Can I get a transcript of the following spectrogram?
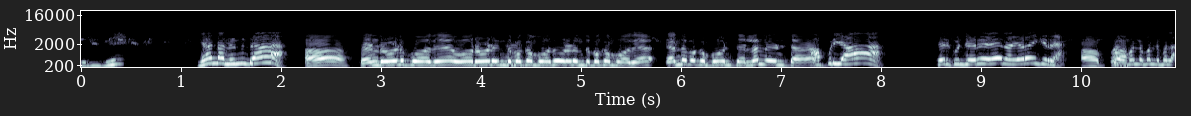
தெரியுது ஏன்டா நின்னுடா ஆ ரெண்டு ரோடு போகுது. ஒரு ரோடு இந்த பக்கம் போகுது ஒரு ரோடு இந்த பக்கம் போகுது. எந்த பக்கம் போகணும்னு தெரியல நின்னுட்டேன். அப்படியா? சரி கொஞ்சம் இரு நான் இறங்கிக்கிறேன். அப்பா. மல்ல மல்ல.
